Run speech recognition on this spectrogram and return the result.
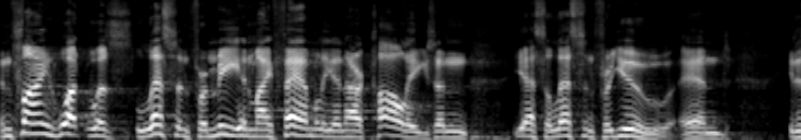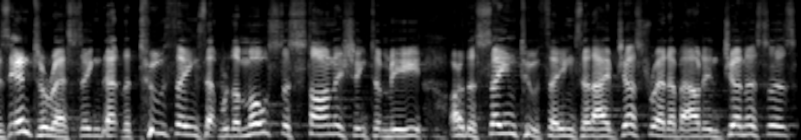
and find what was lesson for me and my family and our colleagues, and yes, a lesson for you. And it is interesting that the two things that were the most astonishing to me are the same two things that I've just read about in Genesis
